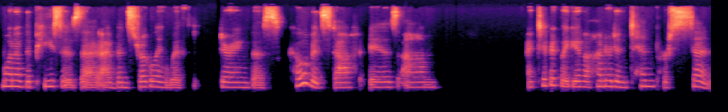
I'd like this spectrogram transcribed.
one of the pieces that I've been struggling with during this COVID stuff is um, I typically give 110%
